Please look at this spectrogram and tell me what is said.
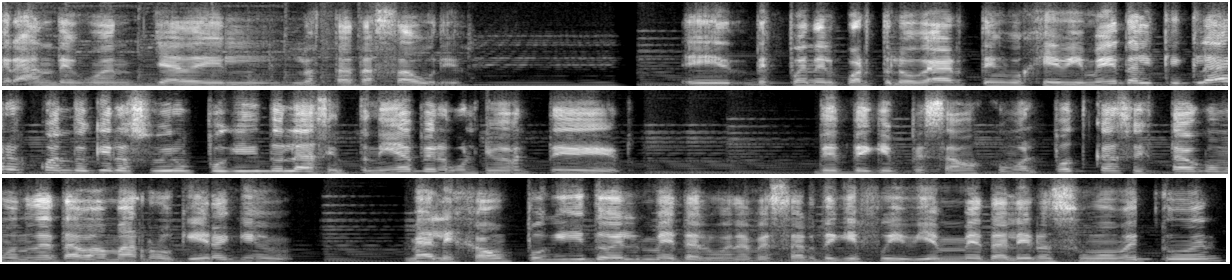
grandes, weón, ya de los tatasaurios. Eh, después en el cuarto lugar tengo heavy metal, que claro es cuando quiero subir un poquito la sintonía, pero últimamente, desde que empezamos como el podcast, he estado como en una etapa más rockera que me ha alejado un poquito del metal, bueno, a pesar de que fui bien metalero en su momento, weón.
